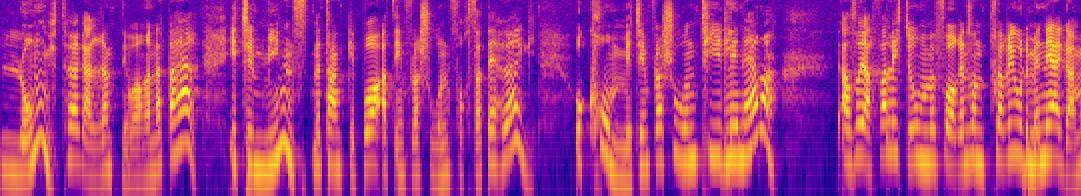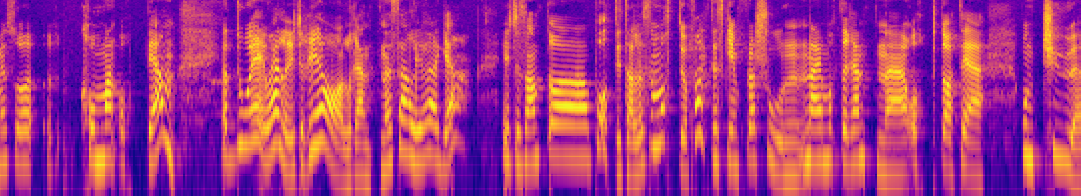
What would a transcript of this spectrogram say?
langt høyere rentenivåer enn dette her. Ikke minst med tanke på at inflasjonen fortsatt er høy. Og kommer ikke inflasjonen tydelig ned, da? Altså i fall ikke om vi får en sånn periode med nedgang, men så kommer man opp igjen. Ja, Da er jo heller ikke realrentene særlig høye. Ikke sant? Og på 80-tallet måtte jo faktisk nei, måtte rentene opp da, til rundt 20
